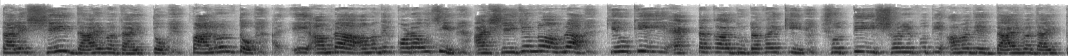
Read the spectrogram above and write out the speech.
তাহলে সেই দায় বা দায়িত্ব পালন তো আমরা, আমাদের করা উচিত। আর সেই জন্য আমরা কেউ কি এক টাকা, দু টাকায় কি সত্যি ঈশ্বরের প্রতি আমাদের দায় বা দায়িত্ব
